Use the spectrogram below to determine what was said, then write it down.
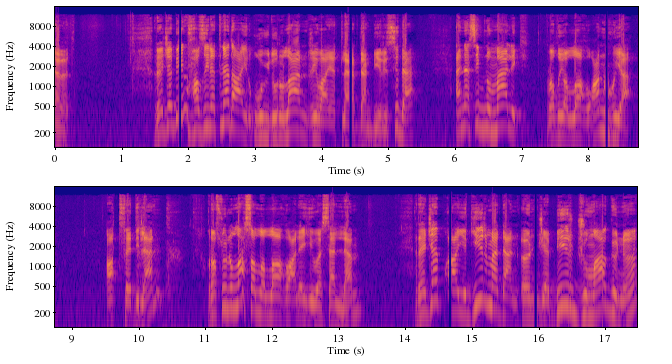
Evet. Recep'in faziletine dair uydurulan rivayetlerden birisi de Enes İbn Malik radıyallahu anhuya atfedilen Resulullah sallallahu aleyhi ve sellem Recep ayı girmeden önce bir cuma günü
